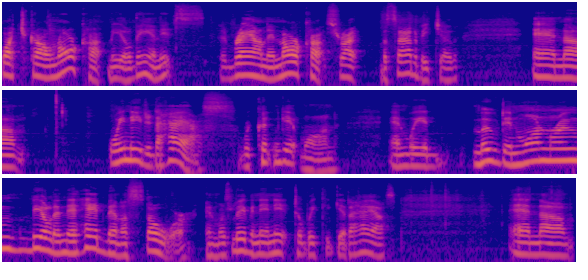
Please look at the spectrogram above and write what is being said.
what you call Norcott Mill. Then it's Brown and Norcott's right beside of each other, and um, we needed a house. We couldn't get one, and we had moved in one room building that had been a store and was living in it till we could get a house. And um,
